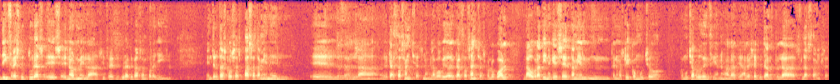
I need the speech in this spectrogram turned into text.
infraestructuras, es enorme las infraestructuras que pasan por allí. Entre otras cosas pasa también el, el, la, el calzasanchas, ¿no? la bóveda del calzasanchas, con lo cual la obra tiene que ser también, mm, tenemos que ir con, mucho, con mucha prudencia ¿no? al, al ejecutar las, las zanjas.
